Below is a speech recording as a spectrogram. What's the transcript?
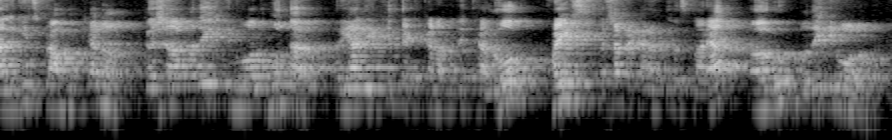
आल्गीज प्रामुख्यानं कशामध्ये इन्व्हॉल्व्ह होतात? तर या देखील त्या ठिकाणामध्ये थॅलोफाईट्स अशा प्रकारातील असणाऱ्या ग्रुपमध्ये इन्व्हॉल्व्ह होतात.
